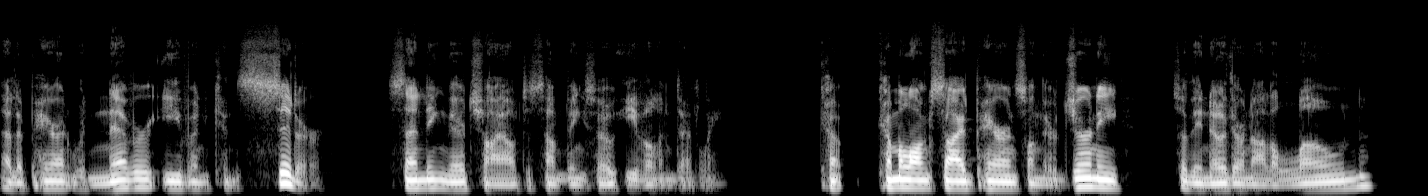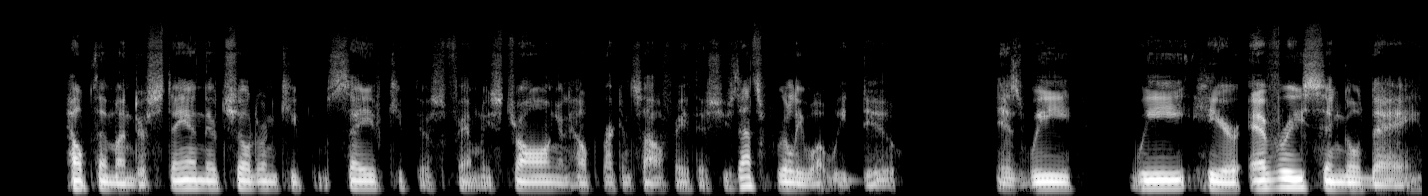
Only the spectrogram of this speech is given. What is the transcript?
that a parent would never even consider sending their child to something so evil and deadly. Come, come alongside parents on their journey so they know they're not alone. Help them understand their children, keep them safe, keep their family strong, and help reconcile faith issues. That's really what we do. Is we we hear every single day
